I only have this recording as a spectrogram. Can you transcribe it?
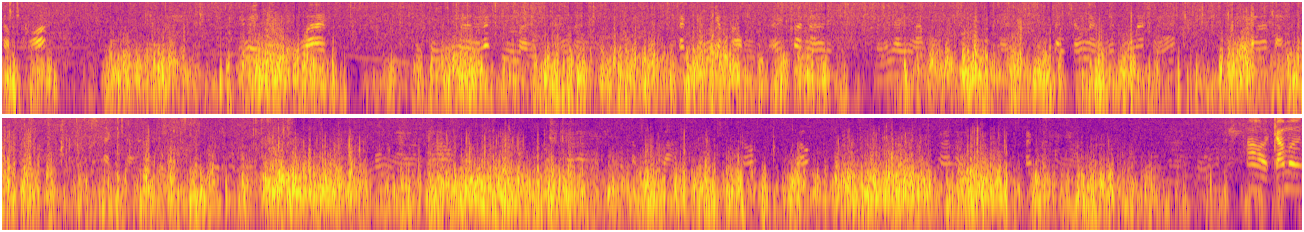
tập đó những ý kiến vừa qua thì cũng rất vui mừng các những chấp đồng để có nơi hiện nay làm trong sáu năm nó cũng mát mẻ nó tận thật sự muốn ngày rồi cảm ơn.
